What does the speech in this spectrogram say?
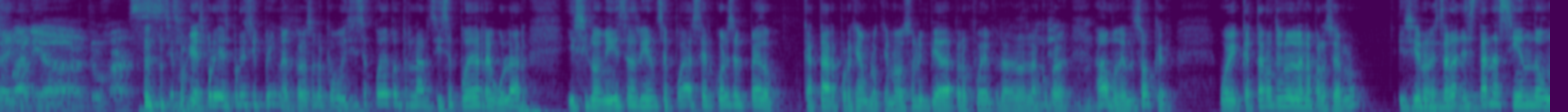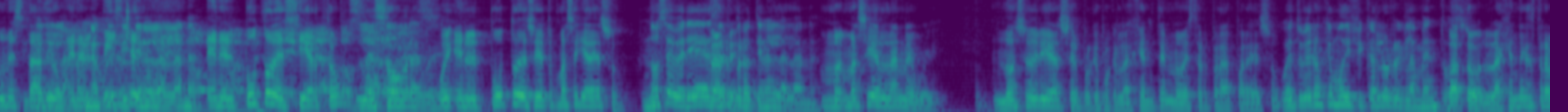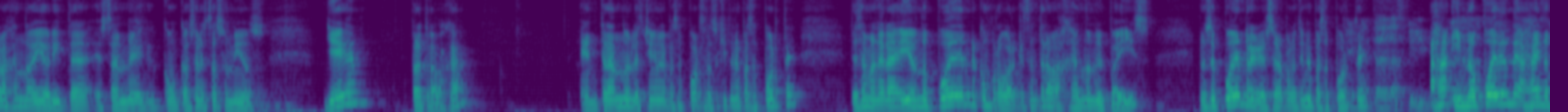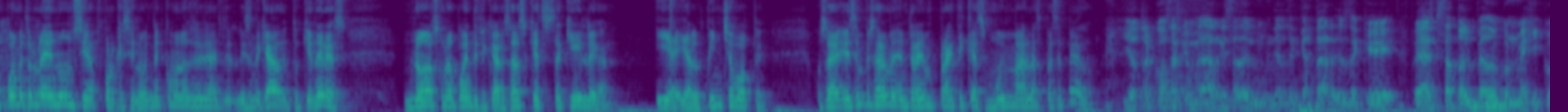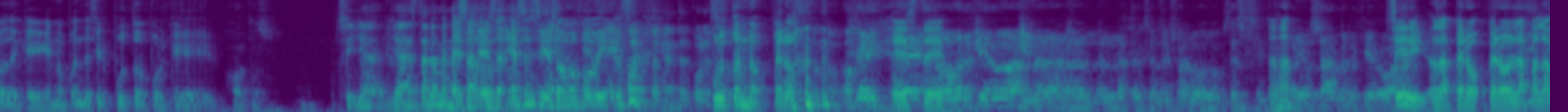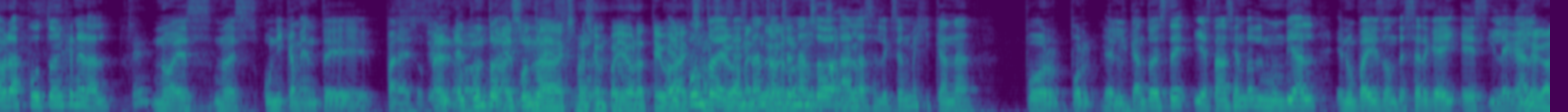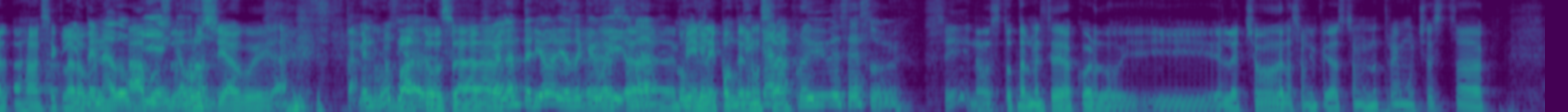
Sí, porque es por, es por disciplina, pero eso es lo que voy. Sí se puede controlar, sí se puede regular. Y si lo administras bien, se puede hacer. ¿Cuál es el pedo? Qatar, por ejemplo, que no es Olimpiada, pero fue la, la- la Copa. Ah, Mundial de Soccer. Güey, Qatar no tiene la lana para hacerlo. Hicieron, están, están haciendo un estadio en el güey, pinche. tienen la lana. en el puto desierto. Le sobra, güey. Güey, en el puto desierto, más allá de eso. No se debería de Espérate. hacer, pero tienen la lana. más allá de la lana, güey. No se debería hacer porque, porque la gente no está preparada para eso. Güey, tuvieron que modificar los reglamentos. Vato, la gente que está trabajando ahí ahorita están eh, como caso en Estados Unidos. Llegan para trabajar, entrando les chingan el pasaporte, se los quitan el pasaporte. De esa manera ellos no pueden comprobar que están trabajando en el país. No se pueden regresar porque no tienen el pasaporte. Las Ajá, y no pueden, ajá, y no pueden meter una denuncia porque si lo venden como le dicen de que, ah, ¿tú quién eres? No, es que no pueden identificar, ¿sabes qué? Esto está aquí ilegal. Y, y al pinche bote. O sea, es empezar a entrar en prácticas muy malas para ese pedo. Y otra cosa que me da risa del Mundial de Qatar es de que, pues, ya es que está todo el pedo con México de que no pueden decir puto porque... Jotos. Sí, ya, ya están amenazados. esa- ese sí es homofóbico. Exactamente por eso. Puto no, pero... Ok, Este- eh, no me refiero a la, a la atracción sexual o lo que ustedes sienten Ajá. usar, me refiero a... Sí, sí, o sea, pero, pero la palabra puto en general Sí. no es, no es únicamente para eso. Sí, pero el, el no, punto, no el es punto una es... expresión peyorativa El punto es, están sancionando a la selección mexicana por, por el canto este y están haciendo el mundial en un país donde ser gay es ilegal. Ilegal, ajá, sí, claro, Y güey. penado Ah, bien pues cabrón. Rusia, güey. También Rusia. Vato, o sea- Fue el anterior. Y yo sé que, Eh, güey, o o sea, sea, en ¿con, fin, qué, la ¿con qué hipotenusa. cara prohíbes eso, güey? Sí, no, es totalmente de acuerdo. Y, y el hecho de las Olimpiadas también nos trae mucho esta,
